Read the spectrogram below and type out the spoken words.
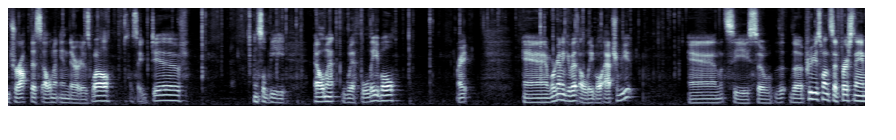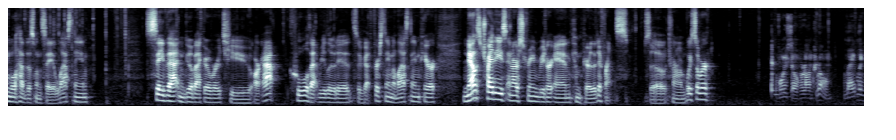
drop this element in there as well. So I'll say div. This will be element with label, right? And we're going to give it a label attribute. And let's see, so the, the previous one said first name, we'll have this one say last name. Save that and go back over to our app. Cool, that reloaded. So we've got first name and last name here. Now let's try these in our screen reader and compare the difference. So turn on VoiceOver. VoiceOver on Chrome, labeling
